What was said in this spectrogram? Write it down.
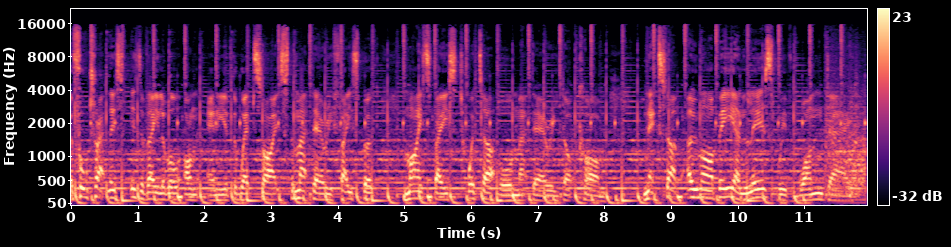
The full track list is available on any of the websites, the Matt Darey Facebook, MySpace, Twitter or mattdarey.com. Next up, Omar B and Liz with One Day.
